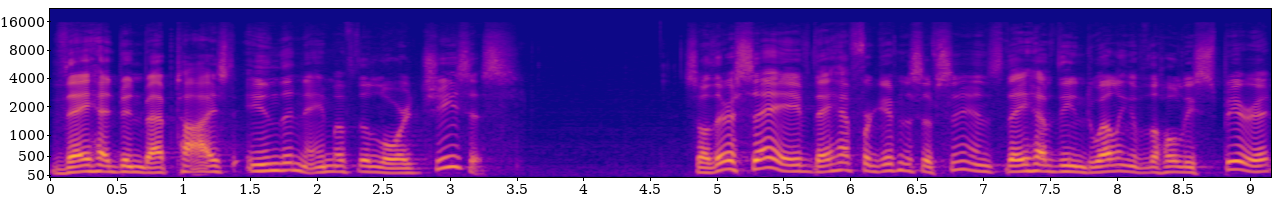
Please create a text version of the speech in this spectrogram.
they had been baptized in the name of the Lord Jesus. So they're saved, they have forgiveness of sins, they have the indwelling of the Holy Spirit,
